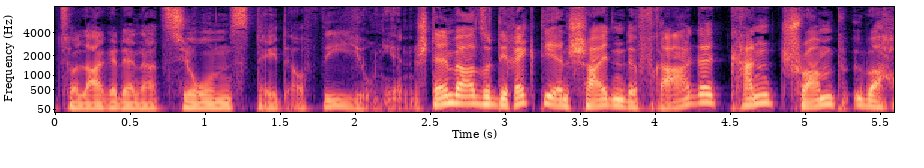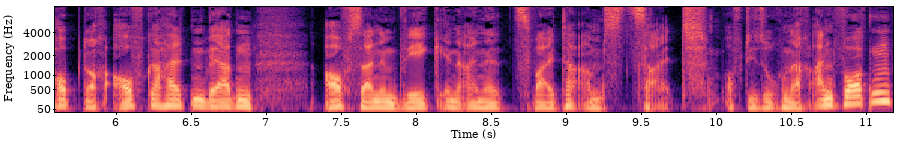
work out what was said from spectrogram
zur Lage der Nation State of the Union. Stellen wir also direkt die entscheidende Frage, kann Trump überhaupt noch aufgehalten werden? Auf seinem Weg in eine zweite Amtszeit. Auf die Suche nach Antworten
